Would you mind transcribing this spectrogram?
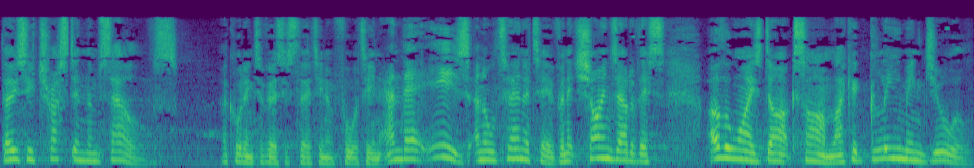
those who trust in themselves, according to verses 13 and 14. And there is an alternative, and it shines out of this otherwise dark psalm like a gleaming jewel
